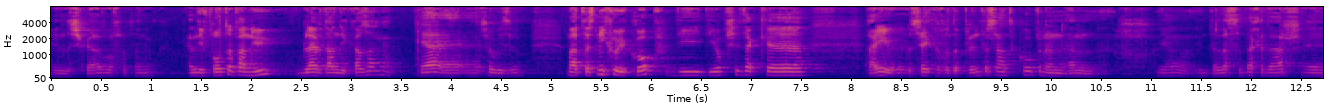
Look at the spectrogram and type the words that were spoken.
in de schuif of wat dan ook. En die foto van u blijft aan die kas hangen. Ja, ja, ja. Sowieso. Maar het is niet goedkoop, die, die optie dat ik... Uh, zeker voor de printers aan te kopen. En, en ja, de lessen dat je daar uh,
